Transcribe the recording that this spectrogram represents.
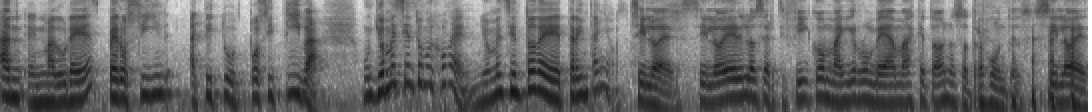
en madurez, pero sí actitud positiva. Yo me siento muy joven, yo me siento de 30 años. Sí lo es, sí lo eres, lo certifico. Maggie rumbea más que todos nosotros juntos, sí lo es.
